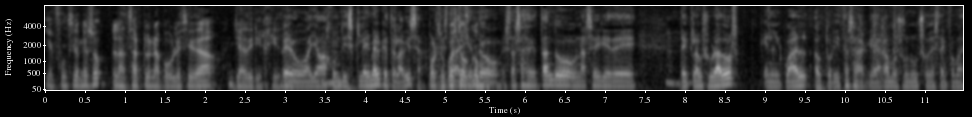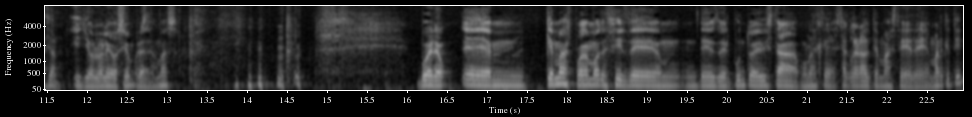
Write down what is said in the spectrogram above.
y en función de eso lanzarte una publicidad ya dirigida. Pero hay abajo un disclaimer que te lo avisa. Por está supuesto, diciendo, estás aceptando una serie de, de clausurados en el cual autorizas a que hagamos un uso de esta información. Y yo lo leo siempre, además. bueno, em, ¿qué más podemos decir de, em, desde el punto de vista, una vez que está aclarado el tema este de marketing?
